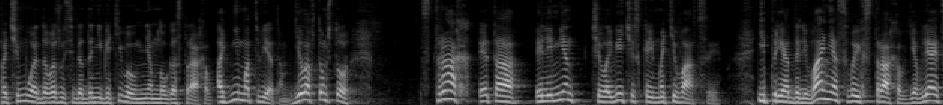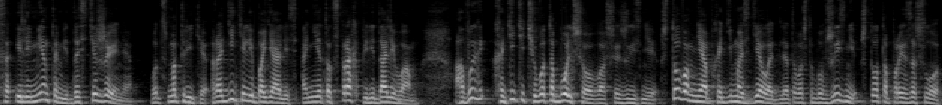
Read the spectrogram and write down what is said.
почему я довожу себя до негатива, у меня много страхов, одним ответом. Дело в том, что страх это элемент человеческой мотивации. И преодолевание своих страхов является элементами достижения. Вот смотрите, родители боялись, они этот страх передали вам. А вы хотите чего-то большего в вашей жизни. Что вам необходимо сделать для того, чтобы в жизни что-то произошло?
